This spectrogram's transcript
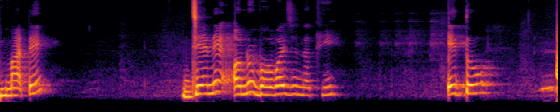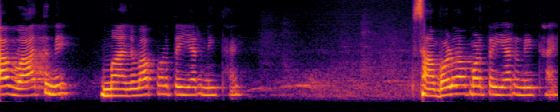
માટે જેને અનુભવ જ નથી, એ તો આ વાતને માનવા પણ તૈયાર નહીં થાય, સાંભળવા પણ તૈયાર નહીં થાય.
